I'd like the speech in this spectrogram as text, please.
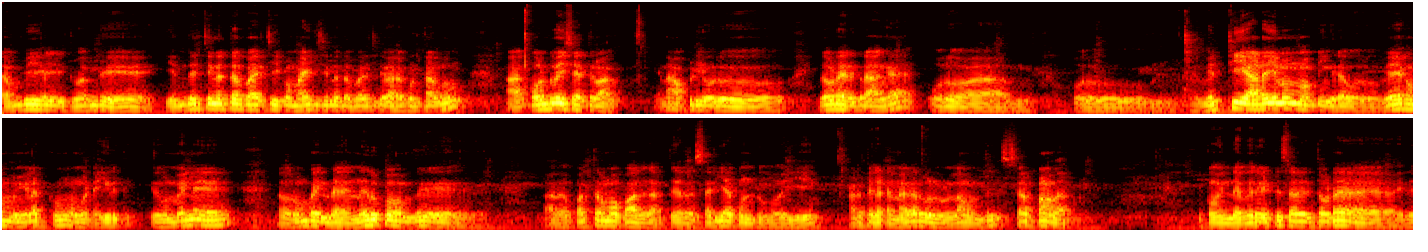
தம்பிகளுக்கு வந்து எந்த சின்னத்தை பறித்து இப்போ மைக்கு சின்னத்தை பறிச்சுட்டு வேற கொடுத்தாலும் கொண்டு போய் சேர்த்துருவாங்க. ஏன்னா அப்படி ஒரு இதோட இருக்கிறாங்க. ஒரு ஒரு வெற்றி அடையணும் அப்படிங்கிற ஒரு வேகம் இலக்கும் அவங்ககிட்ட இருக்குது இது உண்மையிலே ரொம்ப இந்த நெருப்பை வந்து அதை பத்திரமா பாதுகாத்து அதை சரியாக கொண்டு போய் அடுத்த கட்ட நகர்வுகள்லாம் வந்து சிறப்பானதாக இருக்கும். இப்போ இந்த வெறும் எட்டு சதவீதத்தோட இது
